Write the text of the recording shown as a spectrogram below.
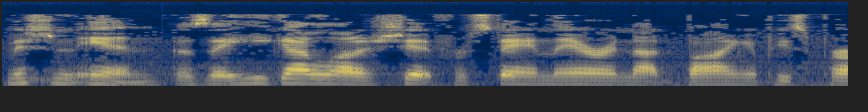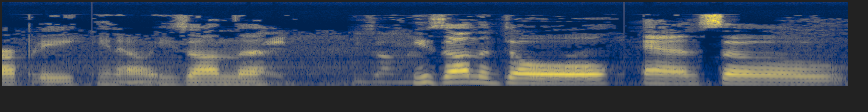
Mission Inn because he got a lot of shit for staying there and not buying a piece of property. You know, he's on the Right. He's on the- on the dole, and so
